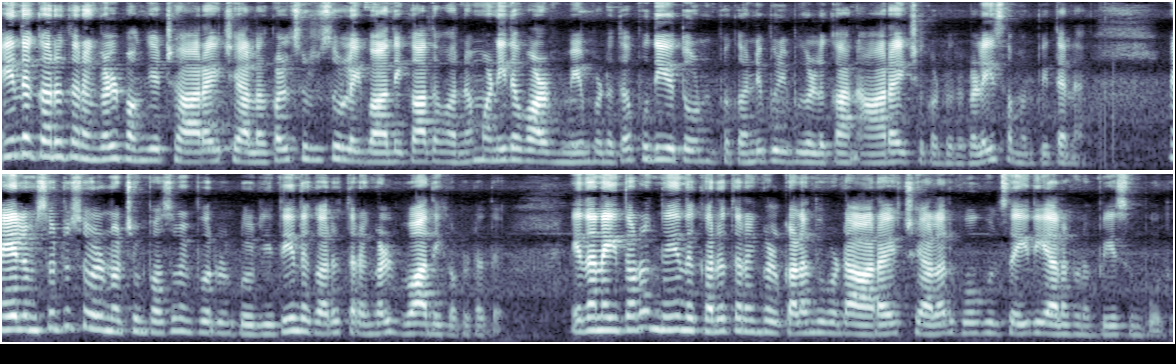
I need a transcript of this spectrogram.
இந்த கருத்தரங்கில் பங்கேற்ற ஆராய்ச்சியாளர்கள் சுற்றுச்சூழலை பாதிக்காத வண்ணம் மனித வாழ்வு மேம்படுத்த புதிய தொழில்நுட்ப கண்டுபிடிப்புகளுக்கான ஆராய்ச்சி கட்டுரைகளை சமர்ப்பித்தனர். மேலும் சுற்றுச்சூழல் மற்றும் பசுமை பொருள் குறித்து இந்த கருத்தரங்கள் விவாதிக்கப்பட்டது. இதனைத் தொடர்ந்து இந்த கருத்தரங்கில் கலந்து கொண்ட ஆராய்ச்சியாளர் கூகுள் செய்தியாளர்களிடம் பேசும்போது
